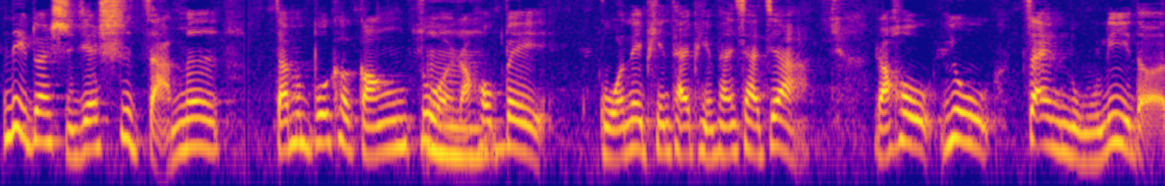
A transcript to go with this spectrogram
那段时间是咱们咱们播客刚做，然后被国内平台频繁下架，然后又在努力的，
